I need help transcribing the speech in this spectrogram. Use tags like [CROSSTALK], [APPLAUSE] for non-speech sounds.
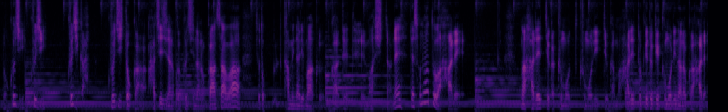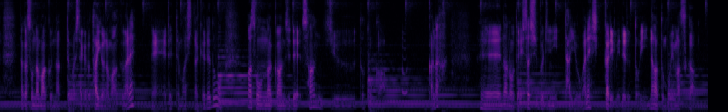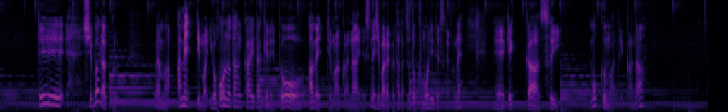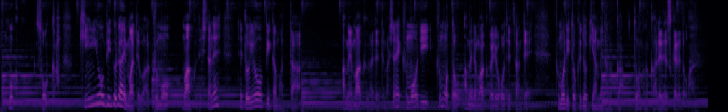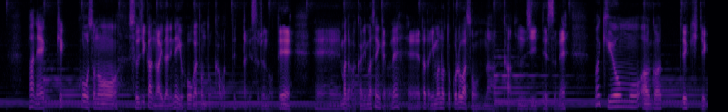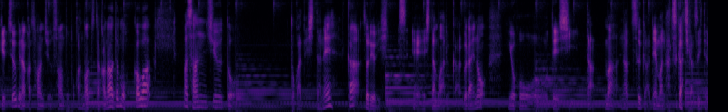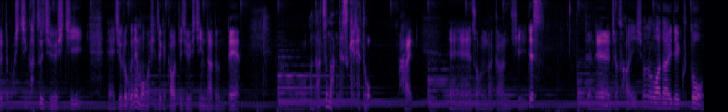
6時 ?9 時 ?9 時か。9時とか8時なのか9時なのか朝はちょっと雷マークが出てましたね。で、その後は晴れ。まあ、晴れっていうか曇曇りっていうか、まあ、晴れ時々曇りなのか晴れ。なんかそんなマークになってましたけど、太陽のマークがね、えー、出てましたけれど、まあそんな感じで30度とかかな。えー、なので久しぶりに太陽がね、しっかり見れるといいなと思いますが。で、しばらくまあ、雨って、まあ、予報の段階だけれど、雨っていうマークはないですね、しばらく。ただずっと曇りですけどね。えー、月火水木までかな。木、そうか。金曜日ぐらいまでは雲マークでしたね。で、土曜日がまた雨マークが出てましたね。曇り、雲と雨のマークが両方出てたんで、曇り時々雨なのか、どうなのかあれですけれど。まあね、結構その数時間の間にね、予報がどんどん変わってりするので、えー、まだ分かりませんけどね、えー、ただ今のところはそんな感じですね。まあ、気温も上がってきて、月曜日なんか33度とかになってたかな。でも他は、まあ、30度とかでしたね。か、それより、えー、下回るかぐらいの予報でした。まあ、夏がね、まあ、夏が近づいてるってもう7月17、えー、16年も日付変わって17になるんで、なんですけれど、はい、えー、そんな感じです。でね、じゃあ最初の話題でいくと、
